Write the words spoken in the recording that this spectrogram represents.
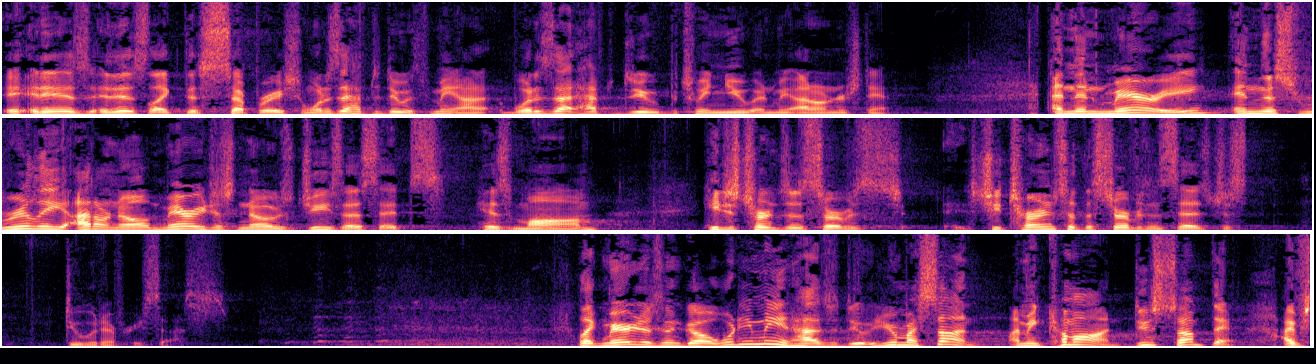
it, it is, it is like this separation. What does that have to do with me? I, what does that have to do between you and me? I don't understand. And then Mary, and this really, I don't know, Mary just knows Jesus, it's his mom. He just turns to the servants. She turns to the servants and says, just do whatever he says. like Mary doesn't go, what do you mean how does it do? You're my son. I mean, come on, do something. I've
